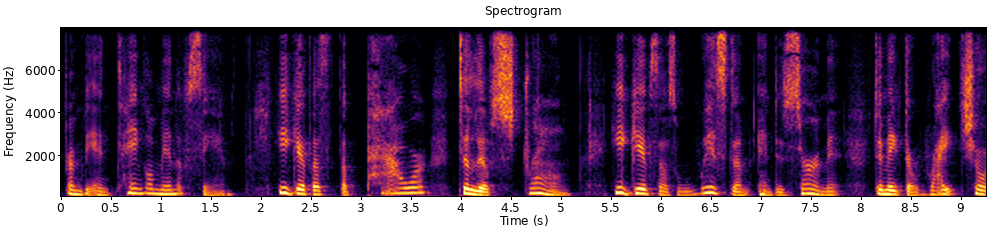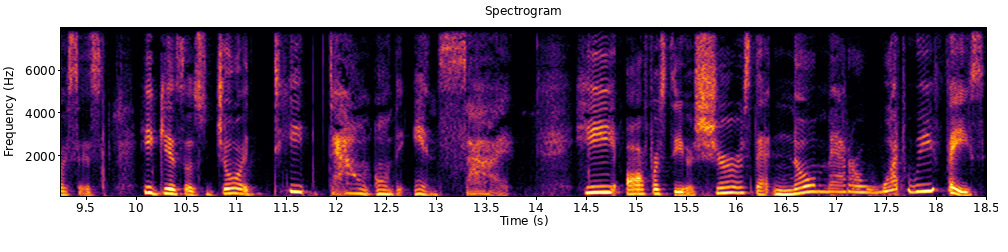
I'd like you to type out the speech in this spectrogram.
from the entanglement of sin. He gives us the power to live strong. He gives us wisdom and discernment to make the right choices. He gives us joy deep down on the inside. He offers the assurance that no matter what we face,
